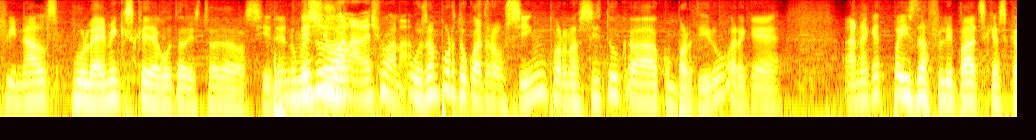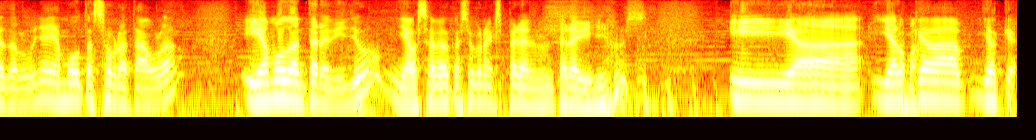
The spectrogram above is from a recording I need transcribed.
finals polèmics que hi ha hagut a la història del cine. Deixa-ho us, anar, deixa-ho anar. us en porto 4 o 5, però necessito que compartir-ho, perquè en aquest país de flipats que és Catalunya hi ha molta sobretaula i hi ha molt d'enteradillo, ja ho sabeu que sóc un expert en enteradillos, i, uh, i, el Home. que, i el que...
